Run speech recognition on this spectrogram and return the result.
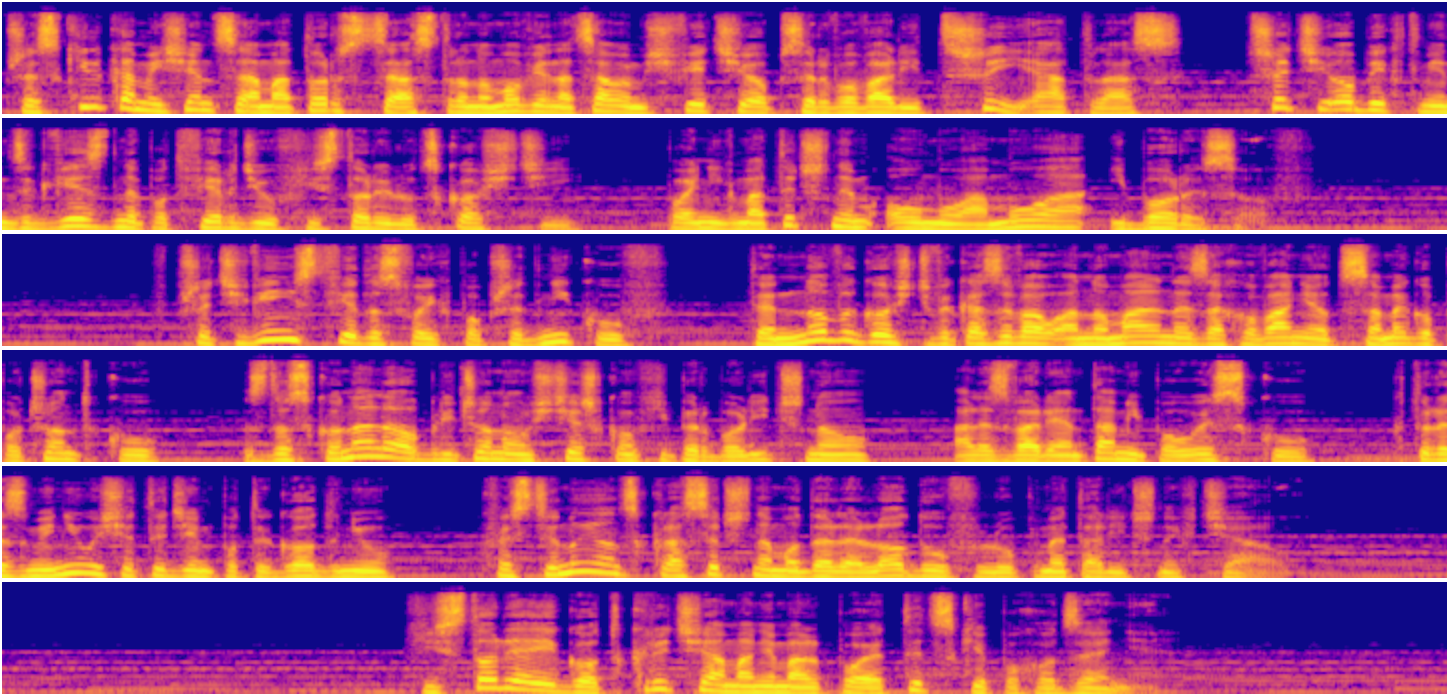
Przez kilka miesięcy amatorscy astronomowie na całym świecie obserwowali 3 i Atlas, trzeci obiekt międzygwiezdny potwierdził w historii ludzkości, po enigmatycznym Oumuamua i Borysow. W przeciwieństwie do swoich poprzedników, ten nowy gość wykazywał anomalne zachowanie od samego początku, z doskonale obliczoną ścieżką hiperboliczną, ale z wariantami połysku, które zmieniły się tydzień po tygodniu, kwestionując klasyczne modele lodów lub metalicznych ciał. Historia jego odkrycia ma niemal poetyckie pochodzenie.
